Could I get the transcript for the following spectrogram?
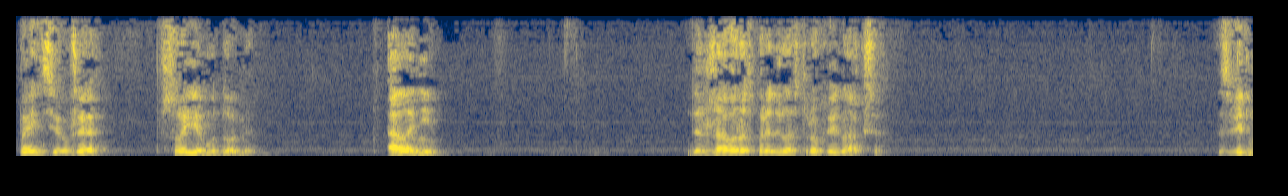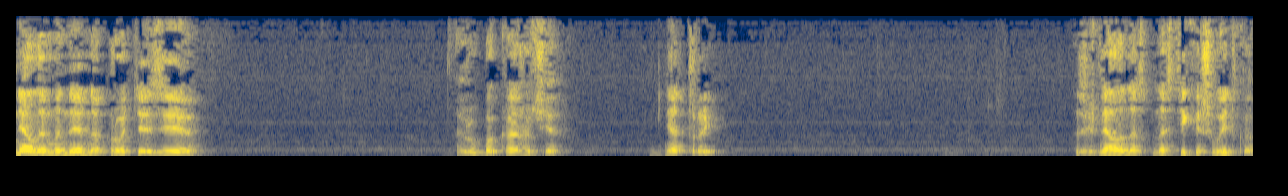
пенсію вже в своєму домі. Але ні. Держава розпорядилась трохи інакше. Звільняли мене на протязі, грубо кажучи, дня три. Звільняли нас настільки швидко,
